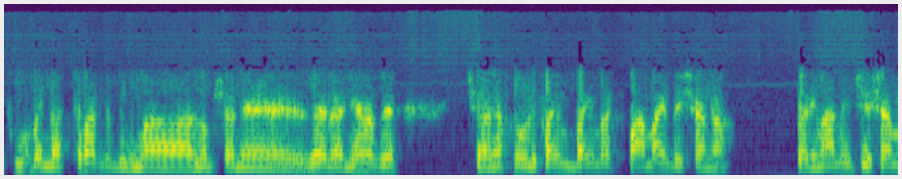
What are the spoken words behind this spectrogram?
כמו בנצרת לדוגמה, לא משנה, זה לעניין הזה, שאנחנו לפעמים באים רק פעמיים בשנה. ואני מאמין ששם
